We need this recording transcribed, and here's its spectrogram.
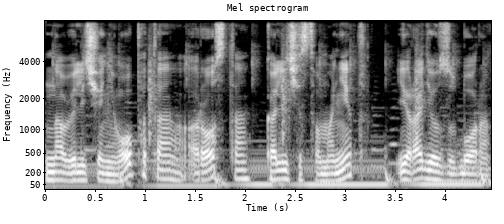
на увеличение опыта, роста, количество монет и радиус сбора.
